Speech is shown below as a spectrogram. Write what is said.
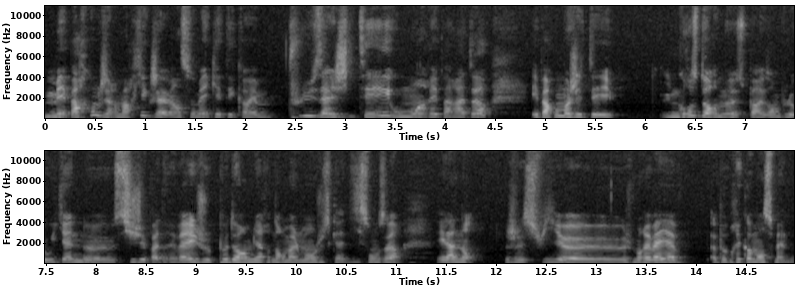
Mais par contre, j'ai remarqué que j'avais un sommeil qui était quand même plus agité ou moins réparateur. Et par contre, moi, j'étais une grosse dormeuse, par exemple, le week-end, euh, si j'ai pas de réveil, je peux dormir normalement jusqu'à 10-11 heures. Et là, non. Je suis, euh, je me réveille à, peu près comme en semaine.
